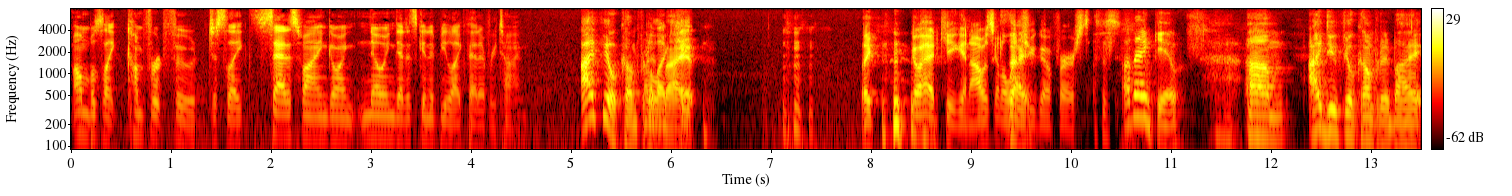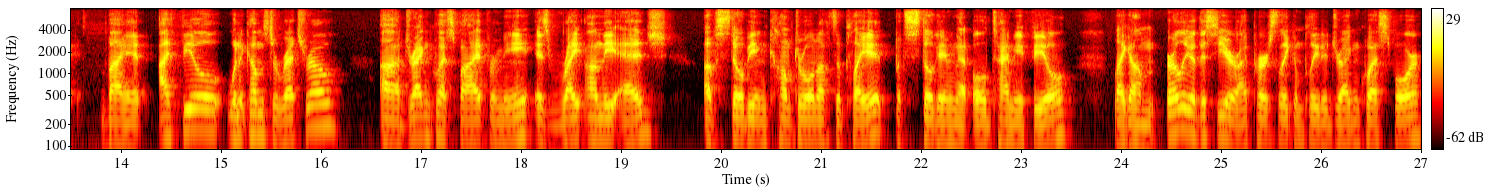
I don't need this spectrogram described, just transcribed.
almost like comfort food, just like satisfying, going knowing that it's going to be like that every time? I feel comforted I like by it. it. like, Go ahead, Keegan. I was gonna let you go first. oh, thank you. Um, I do feel comforted by by it. I feel when it comes to retro, uh, Dragon Quest V for me is right on the edge of still being comfortable enough to play it, but still getting that old timey feel. Like um, earlier this year, I personally completed Dragon Quest IV,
